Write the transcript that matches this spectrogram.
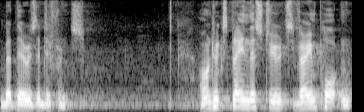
but there is a difference. I want to explain this to you, it's very important.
